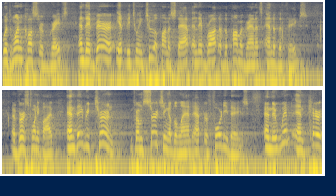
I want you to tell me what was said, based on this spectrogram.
with one cluster of grapes, and they bare it between two upon a staff, and they brought of the pomegranates and of the figs. Uh, verse 25, and they returned from searching of the land after 40 days, and they went and carried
